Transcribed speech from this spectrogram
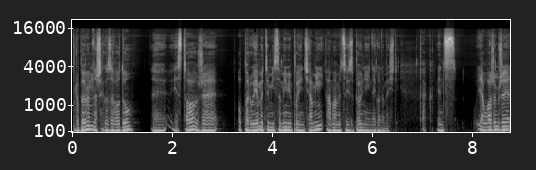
problemem naszego zawodu y, jest to, że operujemy tymi samymi pojęciami, a mamy coś zupełnie innego na myśli. Tak. Więc ja uważam, że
